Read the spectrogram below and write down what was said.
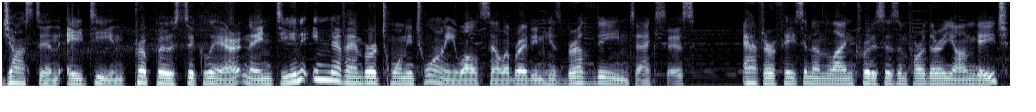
Justin, 18, proposed to Claire, 19, in November 2020 while celebrating his birthday in Texas. After facing online criticism for their young age,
